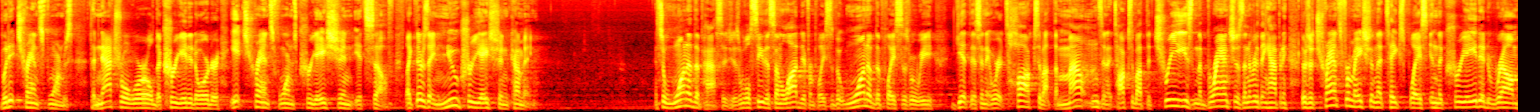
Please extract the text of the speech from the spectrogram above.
but it transforms the natural world, the created order. It transforms creation itself. Like there's a new creation coming. And so, one of the passages, we'll see this in a lot of different places, but one of the places where we get this, and it, where it talks about the mountains and it talks about the trees and the branches and everything happening, there's a transformation that takes place in the created realm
